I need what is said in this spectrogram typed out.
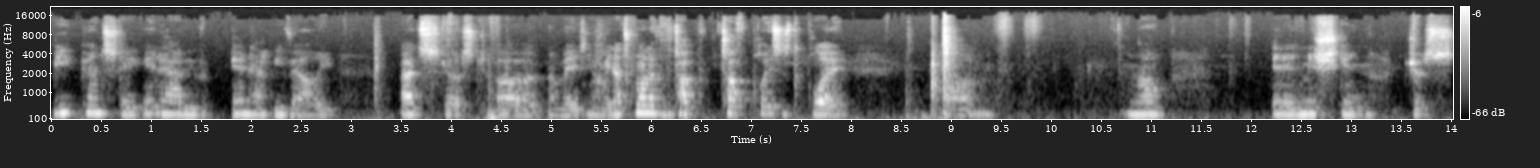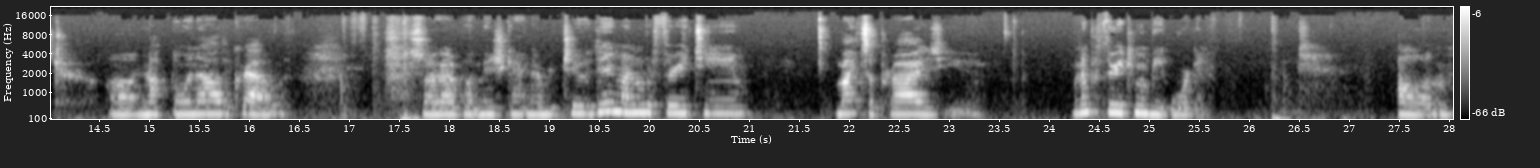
beat Penn State in Happy in Happy Valley That's just uh, amazing. I mean, that's one of the tough tough places to play. Um, you know, and Michigan just uh, knocked the wind out of the crowd. So I gotta put Michigan at number two. Then my number three team might surprise you. My number three team would be Oregon. Um,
